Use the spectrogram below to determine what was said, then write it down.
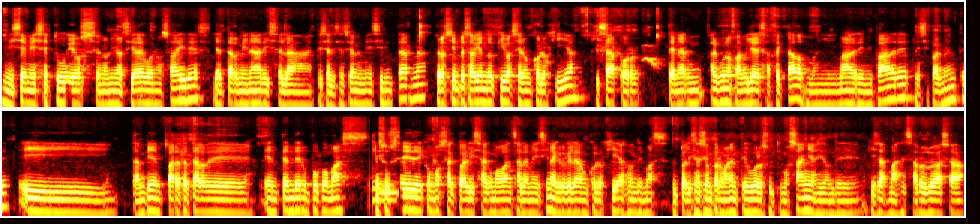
Inicié mis estudios en la Universidad de Buenos Aires y al terminar hice la especialización especialización en medicina interna, pero siempre sabiendo que iba a ser oncología, quizás por tener algunos familiares afectados, mi madre y mi padre principalmente, y también para tratar de entender un poco más qué sucede, cómo se actualiza, cómo avanza la medicina. Creo que la oncología es donde más actualización permanente hubo los últimos años y donde quizás más desarrollo haya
